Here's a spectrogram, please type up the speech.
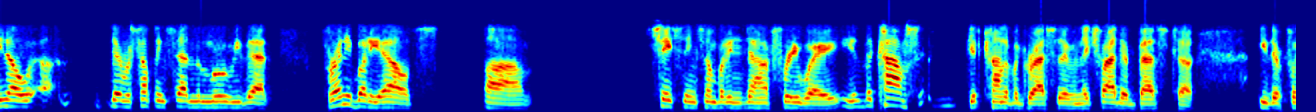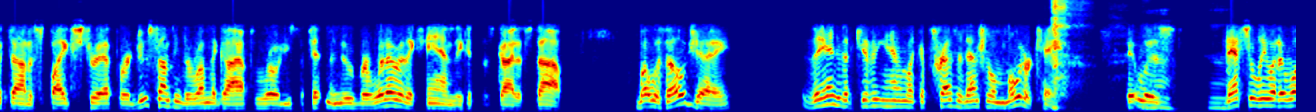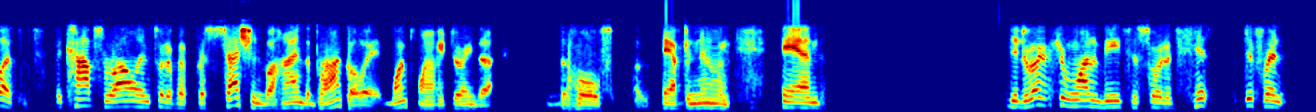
you know, uh, there was something said in the movie that for anybody else, um, chasing somebody down a freeway, you the cops get kind of aggressive and they try their best to either put down a spike strip or do something to run the guy off the road, use the pit maneuver, whatever they can to get this guy to stop. But with OJ, they ended up giving him like a presidential motorcade. It was Yeah, yeah. that's really what it was. The cops were all in sort of a procession behind the Bronco at one point during the the whole afternoon, and the director wanted me to sort of hit different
